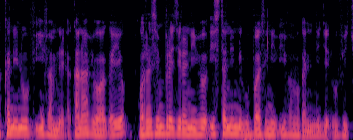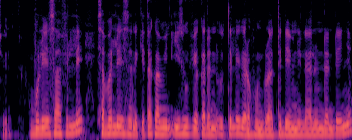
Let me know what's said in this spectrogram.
akka inni nuuf dhiifamnedha. Kanaaf waaqayyo warra isin bira jiraniif yoo dhiistan inni gubbaa isiniif dhiifama kan inni jedhuuf jechuudha. Obboleessaaf illee isa balleessan qixa kamiin dhiisuu fi akka danda'utti illee gara fuulduraatti deemnee ilaaluu ni dandeenya.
